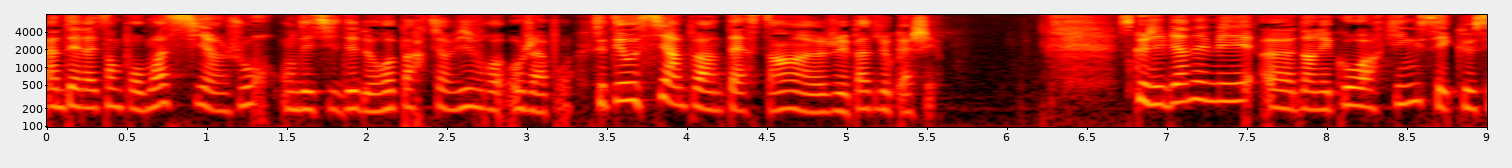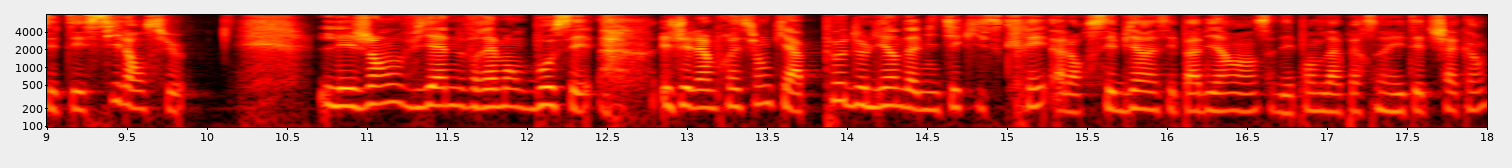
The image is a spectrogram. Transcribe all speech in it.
intéressant pour moi si un jour on décidait de repartir vivre au Japon. C'était aussi un peu un test, hein, je vais pas te le cacher. Ce que j'ai bien aimé euh, dans les coworking, c'est que c'était silencieux. Les gens viennent vraiment bosser et j'ai l'impression qu'il y a peu de liens d'amitié qui se créent. Alors c'est bien et c'est pas bien, hein, ça dépend de la personnalité de chacun.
